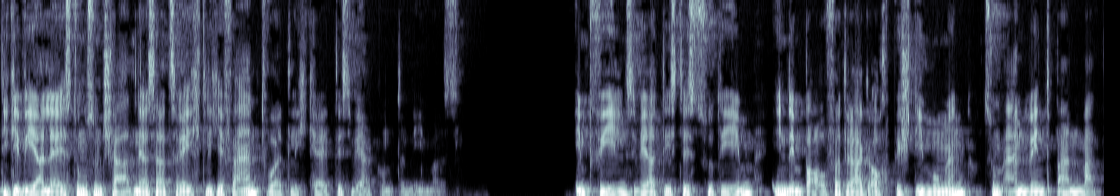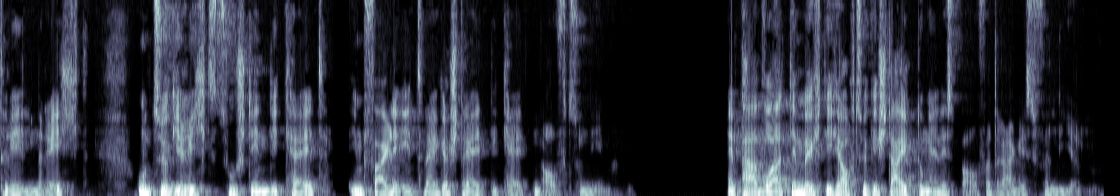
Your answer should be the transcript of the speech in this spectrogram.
die Gewährleistungs- und schadenersatzrechtliche Verantwortlichkeit des Werkunternehmers. Empfehlenswert ist es zudem, in dem Bauvertrag auch Bestimmungen zum anwendbaren materiellen Recht und zur Gerichtszuständigkeit im Falle etwaiger Streitigkeiten aufzunehmen. Ein paar Worte möchte ich auch zur Gestaltung eines Bauvertrages verlieren.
